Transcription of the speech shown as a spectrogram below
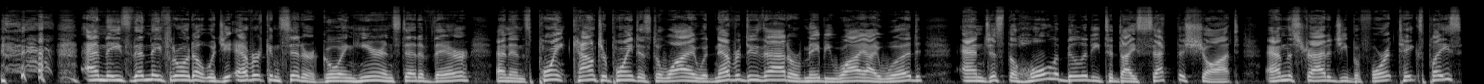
and they then they throw it out. Would you ever consider going here instead of there? And then it's point counterpoint as to why I would never do that, or maybe why I would, and just the whole ability to dissect the shot and the strategy before it takes place.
